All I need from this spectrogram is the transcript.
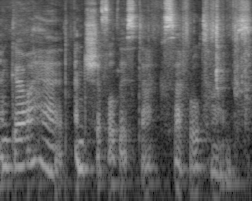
and go ahead and shuffle this deck several times.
